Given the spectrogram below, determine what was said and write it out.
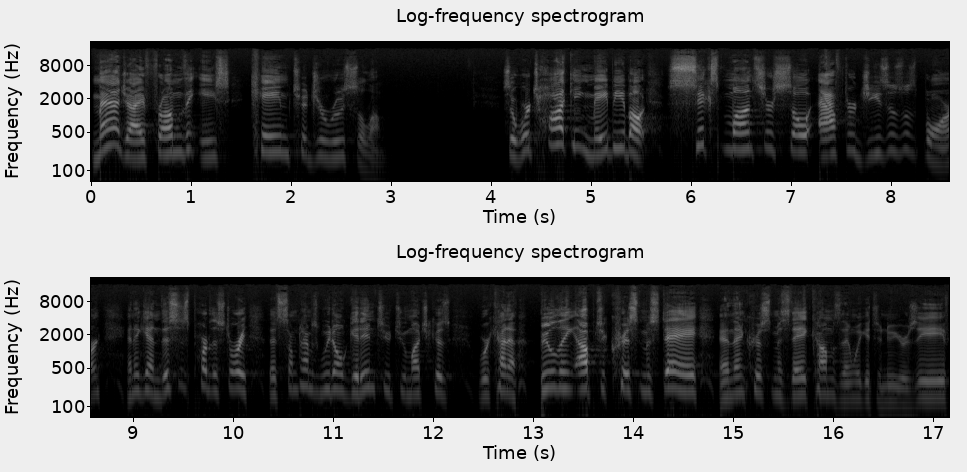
Magi from the east came to Jerusalem so we're talking maybe about six months or so after Jesus was born. And again, this is part of the story that sometimes we don't get into too much because we're kind of building up to Christmas Day, and then Christmas Day comes, and then we get to New Year's Eve,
